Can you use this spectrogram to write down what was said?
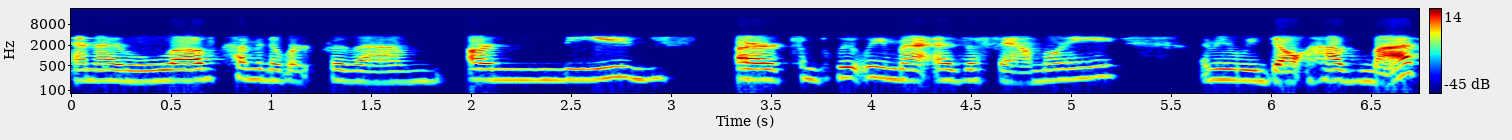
and I love coming to work for them. Our needs are completely met as a family. I mean, we don't have much.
